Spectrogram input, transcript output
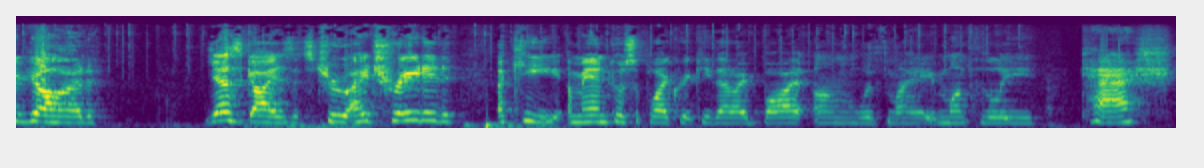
god. Yes, guys, it's true. I traded a key, a Mann Co. Supply Crate key that I bought um with my monthly cash.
